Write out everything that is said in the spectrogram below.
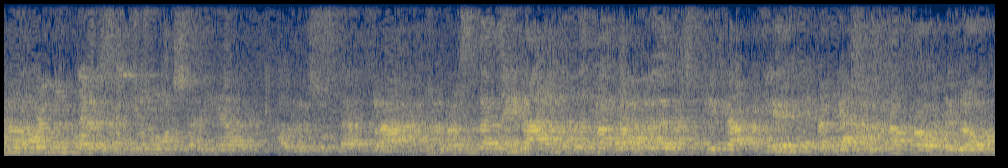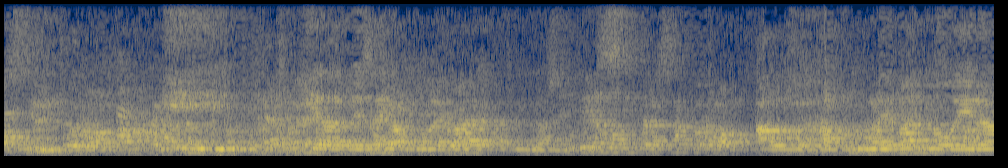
A mi que m'interessaria molt seria el resultat. Clar, el resultat final no, no el podem explicar perquè, perquè això és una prova pilot i, i a més hi ha el problema era molt interessant, però... el, el problema no era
